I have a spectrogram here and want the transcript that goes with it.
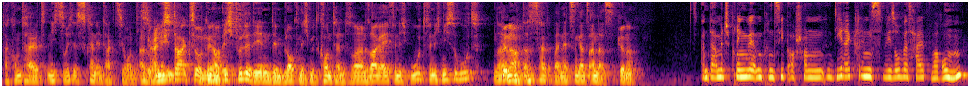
da kommt halt nicht so richtig, es ist keine Interaktion. Also keine ich, Interaktion, genau. genau. Ich fülle den, den Blog nicht mit Content, sondern sage, hey, finde ich gut, finde ich nicht so gut. Ne? Genau. Und das ist halt bei Netzen ganz anders. Genau. Und damit springen wir im Prinzip auch schon direkt ins Wieso, Weshalb, Warum.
